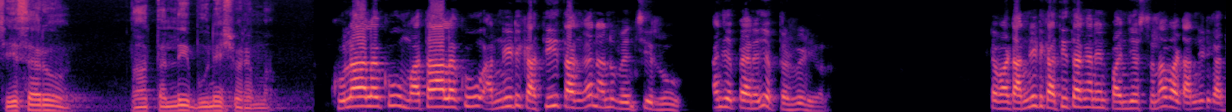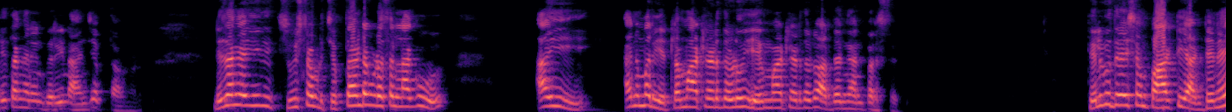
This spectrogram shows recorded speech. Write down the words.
చేశారు నా తల్లి భువనేశ్వరమ్మ. కులాలకు మతాలకు అన్నిటికి అతీతంగా నన్ను పెంచిర్రు అని చెప్పి ఆయన చెప్తాడు వీడియోలో. అంటే వాటి అన్నిటికి అతీతంగా నేను పనిచేస్తున్నా వాటి అన్నిటికి అతీతంగా నేను పెరిగినా అని చెప్తా ఉన్నాడు. నిజంగా ఇది చూసినప్పుడు చెప్తా అంటే కూడా అసలు నాకు అవి ఆయన మరి ఎట్లా మాట్లాడతాడు ఏం మాట్లాడతాడు అర్థం కాని పరిస్థితి. తెలుగుదేశం పార్టీ అంటేనే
